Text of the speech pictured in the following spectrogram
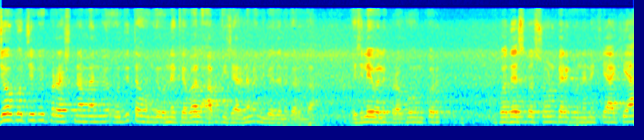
जो कुछ भी प्रश्न मन में उदित होंगे, उन्हें केवल आपकी चरण में निवेदन करूँगा। इसलिए बोले, प्रभु, उनको उपदेश को सुन करके उन्होंने क्या किया?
